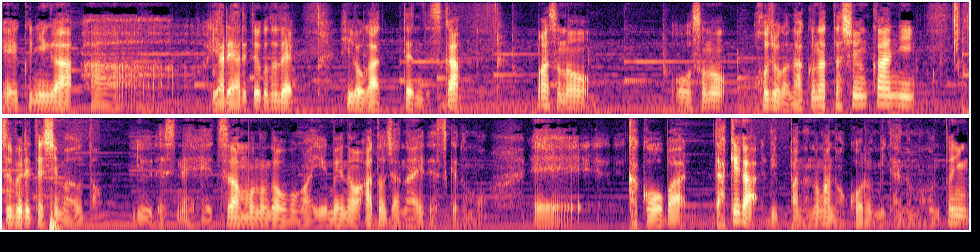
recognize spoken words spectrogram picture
えー、国がやれやれということで広がってんですがまあそのその補助がなくなった瞬間に潰れてしまうというですね、えー、つわものどもが夢の後じゃないですけども、えー、加工場だけが立派なのが残るみたいなのも本当に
